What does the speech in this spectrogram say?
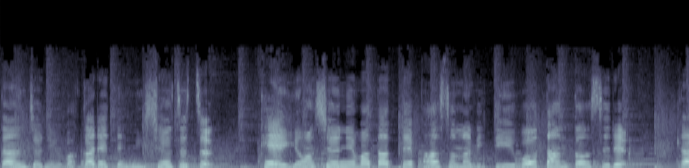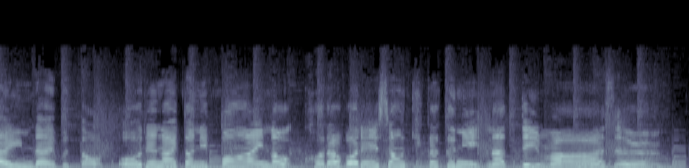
男女に分かれて2週ずつ計4週にわたってパーソナリティを担当する LINE ライブとオールナイトニッポン愛のコラボレーション企画になっています。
